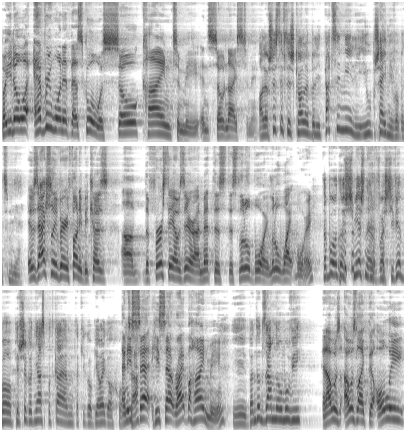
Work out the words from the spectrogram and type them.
But you know what? Everyone at that school was so kind to me and so nice to me. Ale wszyscy w tej szkole byli tacy mili i uprzejmi wobec mnie. It was actually very funny because um, the first day I was there, I met this, this little boy, little white boy, To było dość śmieszne właściwie, bo pierwszego dnia spotkałem takiego białego and he chłopca sat, he sat right behind me, i będąc za mną mówi, And I was I was like the only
